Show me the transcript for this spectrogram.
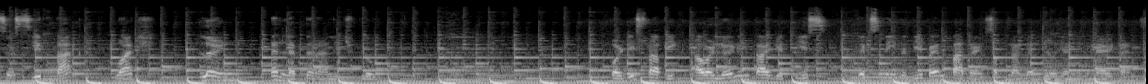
So sit back, watch, learn, and let the knowledge. For this topic, our learning target is to explain the different patterns of non-Mendelian inheritance.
